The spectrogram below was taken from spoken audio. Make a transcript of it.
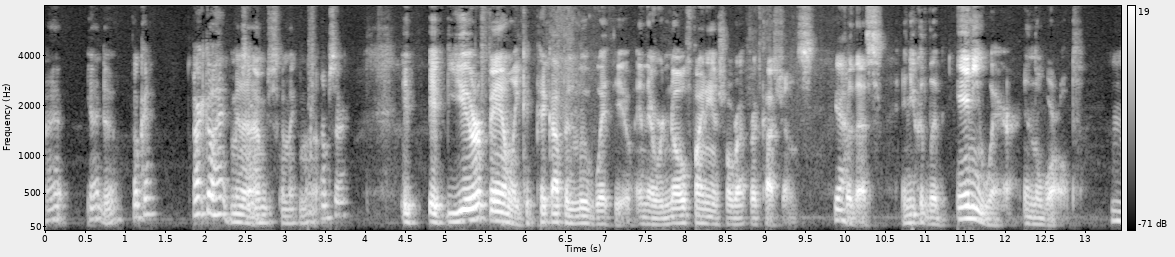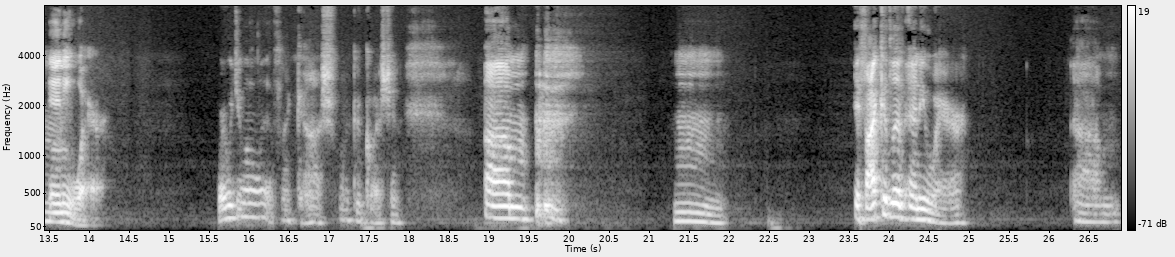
I, yeah, I do. Okay. All right, go ahead. I mean, Sorry. I'm just gonna make them up. I'm sorry. If if your family could pick up and move with you, and there were no financial repercussions Yeah. for this, and you could live anywhere in the world, Hmm. anywhere, where would you want to live? My gosh, what a good question. Um, hmm. If I could live anywhere, um,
